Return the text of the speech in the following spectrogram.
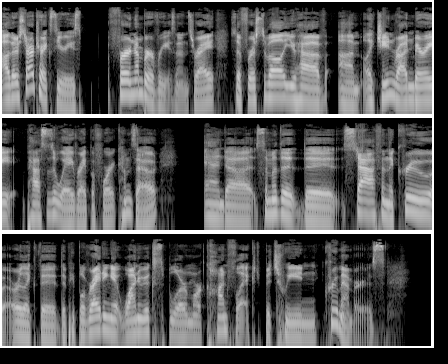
other Star Trek series for a number of reasons, right? So first of all, you have um, like Gene Roddenberry passes away right before it comes out, and uh, some of the the staff and the crew or like the the people writing it want to explore more conflict between crew members.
